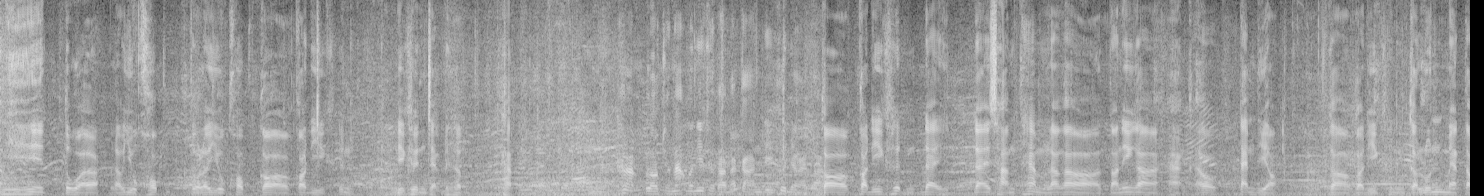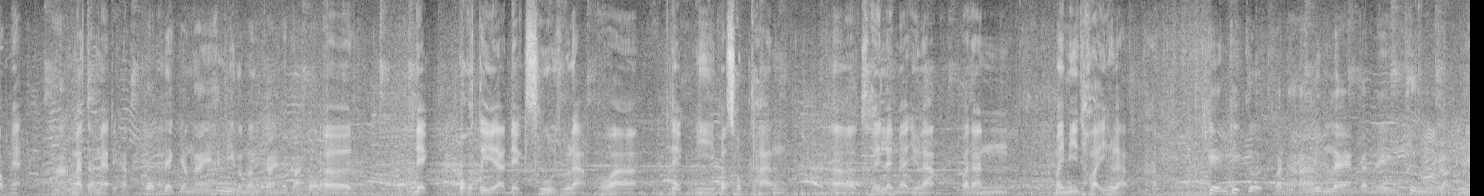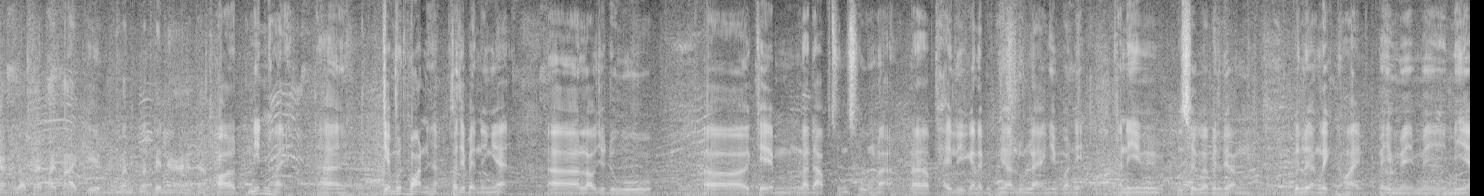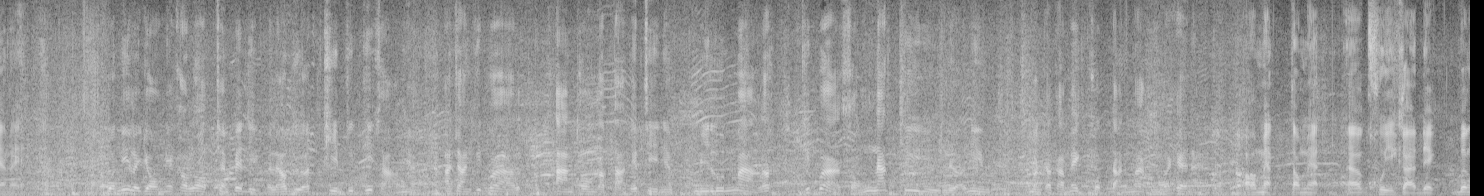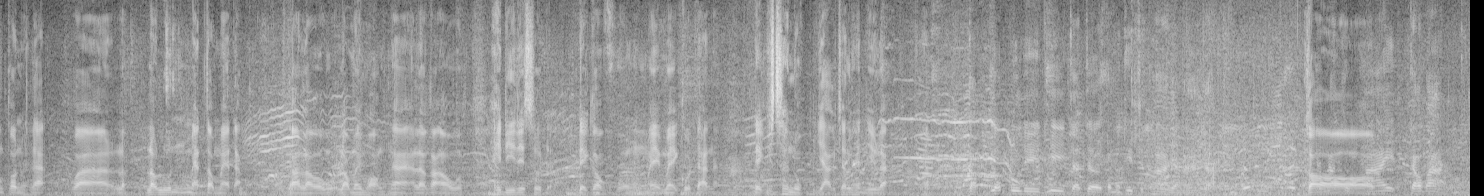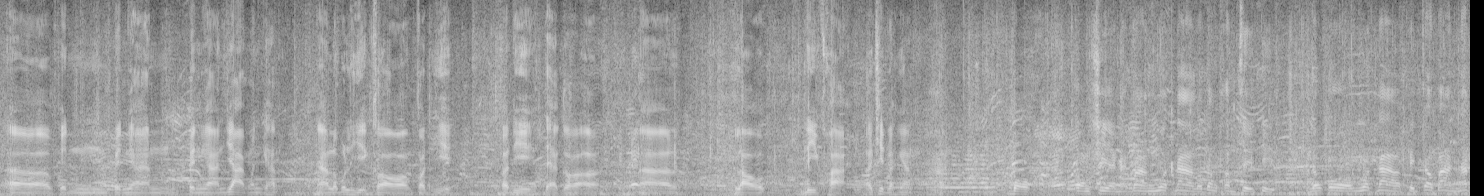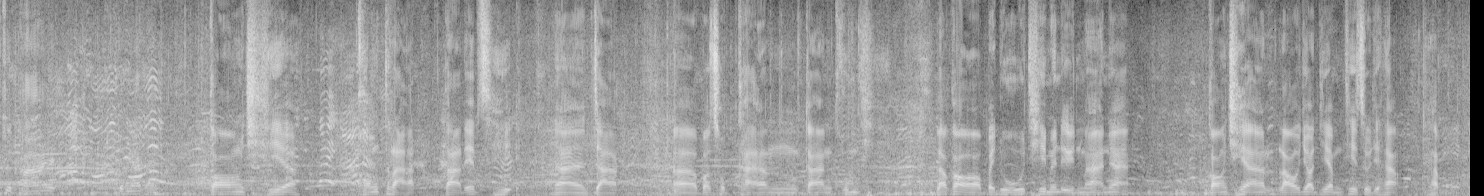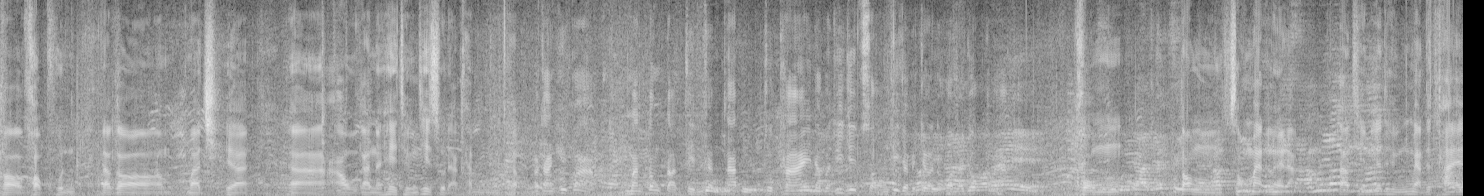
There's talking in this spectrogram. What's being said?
อนนี้ตัวเราอยู่ครบ ตัวเราอยู่ครบก็ก็ดีขึ้น ดีขึ้นจากเดิมครับถ้าเราชนะวันนี้สถานการณ์ดีขึ้นยังไงบ้างก็ก็ดีขึ้นได้ได้สามแต้มแล้วก็ตอนนี้ก็ห่างเขาแต้มเดียว ก็ก็ดีขึ้นก็ลุ้นแมตต์ต่อแมตต์แมตต์ต่อแมตต์ครับบอกเด็กยังไงให้มีกำลังใจในการต่อเอ่อเด็กปกติอะเด็กสู้อยู่แล้ว เพราะว่าเด็กมีประสบการณ์เอ่อเคยเล่นมาอยู่แล้ว เพราะฉะนั้นไม่มีถอยอยู่แล้วครับ เกมที่เกิดปัญหารุนแรงกันในครึ่งหลังเนี่ยแล้วท้ายท้ายเกมมันมันเป็นยังไงครับอ๋อนิดหน่อยเกมฟุตบอลเขาจะเป็นอย่างเงี้ยเราจะดูเกมระดับสูงๆแล้วระดับไทยลีกอะไรพวกนี้รุนแรงอยู่กว่านี้ อันนี้รู้สึกว่าเป็นเรื่องเป็นเรื่องเล็กน้อยไม่ไม่ไม่มีอะไร วันนี้ระยองเนี่ยเข้ารอบแชมเปี้ยนลีกไปแล้วเหลือทีมที่ที่สามเนี่ยอาจารย์คิดว่าอ่างทองกับตราดเอฟซีเนี่ยมีลุ้นมากแล้วคิดว่าสองนัดที่เหลือนี่มันจะทำให้กดดันมากน้อยแค่ไหนเอาแมตต์ต่อแมตต์เอ่อคุยกับเด็กเบื้องต้นไปแล้วว่าเราเราลุ้นแมตต์ต่อแมตต์อะก็เราเราไม่มองหน้าแล้วก็เอาให้ดีที่สุดอะเด็กก็คงไม่ไม่กดดันอะเด็กสนุกอยากจะเล่นอยู่แล้วครับกับลบบุรีที่จะเจอกันวันที่ 15 อย่างนั้นอาจารย์ ก็นัดสุดท้ายเจ้าบ้านเอ่อเป็นเป็นงานเป็นงานยากเหมือนกันนะลบบุรีก็ก็ดีก็ดี แต่ก็เอ่อเราดีกว่าเราคิดว่างั้นบอกกองเชียร์ไงบ้างงวดหน้าเราต้องทำสถิติ แล้วก็งวดหน้าเป็นเจ้าบ้านนัดสุดท้ายตรงนี้อาจารย์กองเชียร์ของตราดตราดเอฟซีจากเอ่อประสบการณ์การคุมทีมแล้วก็ไปดูทีมอื่นๆมาเนี่ย กองเชียร์เรายอดเยี่ยมที่สุดอยู่แล้วครับก็ขอบคุณแล้วก็มาเชียร์เอ่อเอากันให้ถึงที่สุดอะครับครับอาจารย์คิดว่ามันต้องตัดสินกันนัดสุดท้ายในวันที่ 22 ที่จะไปเจอนครนายกนะคงต้องสองแมตช์เลยล่ะตัดสินก็ถึงแมตช์สุดท้าย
